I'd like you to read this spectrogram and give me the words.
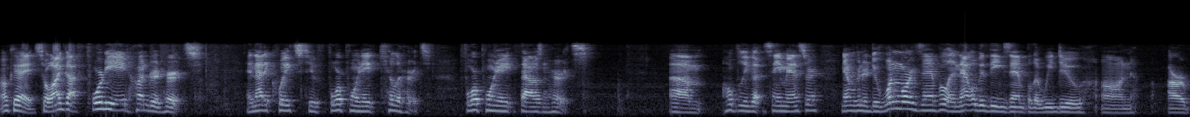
Okay, so I got 4800 hertz, and that equates to 4.8 kilohertz, 4.8 thousand hertz. Um, hopefully you got the same answer. Now we're going to do one more example, and that will be the example that we do on our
